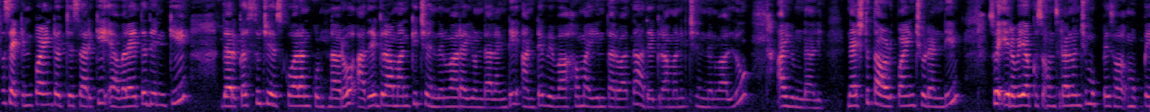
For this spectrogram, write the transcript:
సో సెకండ్ పాయింట్ వచ్చేసరికి ఎవరైతే దీనికి దరఖాస్తు చేసుకోవాలనుకుంటున్నారో అదే గ్రామానికి చెందిన వారు అయి ఉండాలండి. అంటే వివాహం అయిన తర్వాత అదే గ్రామానికి చెందిన వాళ్ళు అయి ఉండాలి. నెక్స్ట్ థర్డ్ పాయింట్ చూడండి. సో ఇరవై ఒక్క సంవత్సరాల నుంచి ముప్పై ముప్పై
